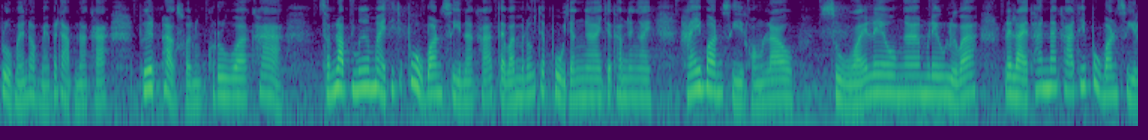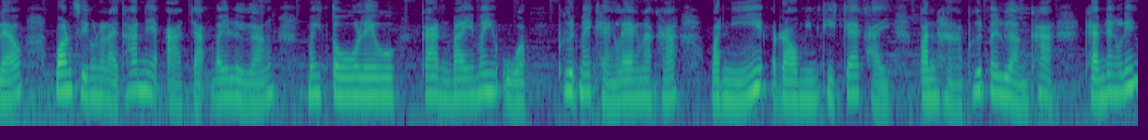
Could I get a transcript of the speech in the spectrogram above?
ปลูกไม้ดอกไม้ประดับนะคะ พืชผักสวนครัวค่ะสำหรับมือใหม่ที่จะปลูกบอนสีนะคะ แต่ว่าไม่รู้จะปลูกยังไงจะทำยังไง ให้บอนสีของเราสวยเร็วงามเร็วหรือว่าหลาย ๆ ท่านนะคะ ที่ปลูกบอนสีแล้วบอนสีของหลาย ๆ ท่านเนี่ยอาจจะใบเหลือง ไม่โตเร็วก้านใบไม่อวบ พืชไม่แข็งแรงนะคะ วันนี้เรามีวิธีแก้ไขปัญหาพืชใบเหลืองค่ะ แถมยังเร่ง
